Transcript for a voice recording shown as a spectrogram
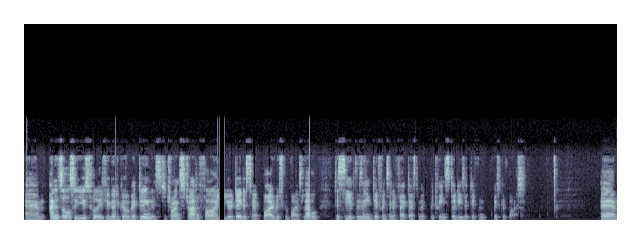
Um, and it's also useful if you're going to go about doing this to try and stratify your data set by risk of bias level to see if there's any difference in effect estimate between studies at different risk of bias. Um,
